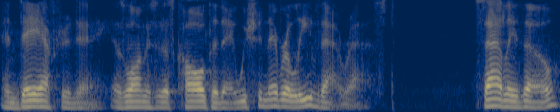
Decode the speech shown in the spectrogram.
and day after day, as long as it is called today. We should never leave that rest. Sadly, though,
